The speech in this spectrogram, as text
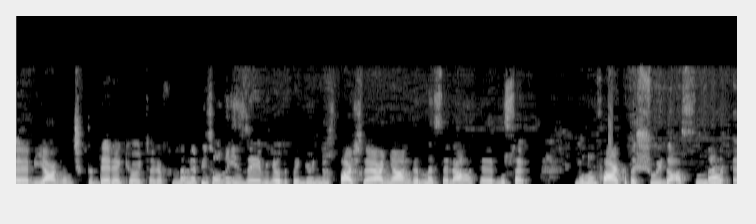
e, bir yangın çıktı. Dereköy tarafında ve biz onu izleyebiliyorduk ve gündüz başlayan yangın mesela e, bu bunun farkı da şuydu aslında e,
